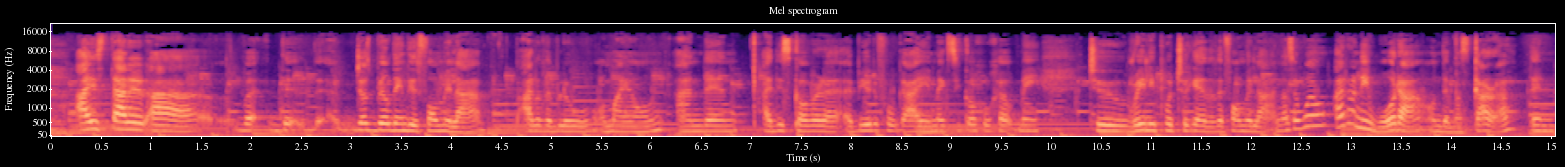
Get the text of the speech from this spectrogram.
I started uh, but the, the, just building this formula out of the blue on my own. And then I discovered a, a beautiful guy in Mexico who helped me to really put together the formula. And I said, well, I don't need water on the mascara. Then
